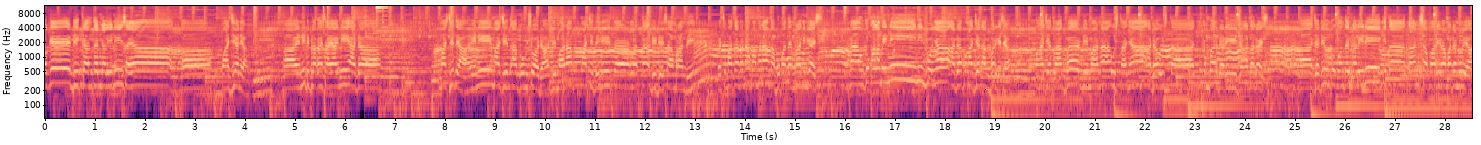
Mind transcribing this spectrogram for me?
Oke, di konten kali ini saya eh, pengajian ya. Nah, ini di belakang saya ini ada masjid ya. Ini Masjid Agung Syuhada di mana masjid ini terletak di Desa Meranti, Kecamatan Renah Pamanang, Kabupaten Merangin, guys. Nah, untuk malam ini ini infonya ada pengajian akbar, guys ya. Pengajian akbar di mana ustaznya ada ustadz kembar dari Jakarta, guys. Nah, jadi untuk konten kali ini kita akan safari Ramadan dulu ya.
